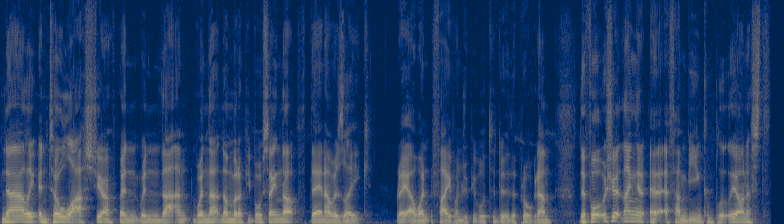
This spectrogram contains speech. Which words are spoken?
Nah, like until last year when when that when that number of people signed up, then I was like, right, I want 500 people to do the program. The photo shoot thing, uh, if I'm being completely honest,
